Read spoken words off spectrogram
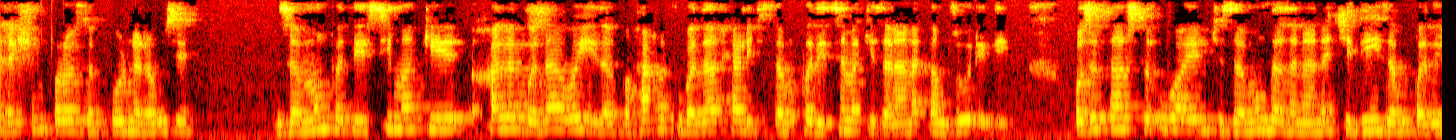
الیکشن پر ورځ د کور نه راوځي زمونږ په دې سیمه کې خلک به دا وایي دا به هغه به دا خیال چې زمونږ په دې سیمه کې زنانه کمزوري دي خو زه تاسو ته وایم چې زمونږ د زنانه چې دي زمونږ په دې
